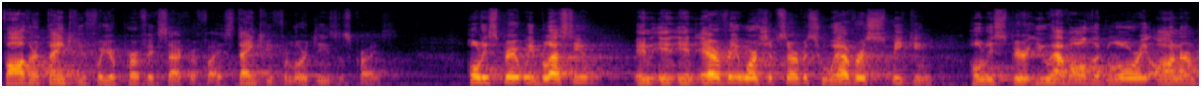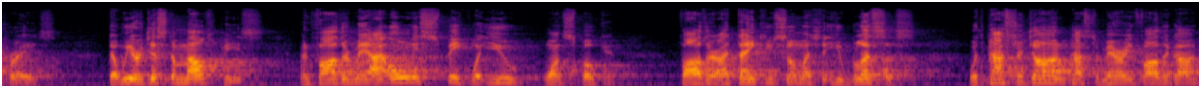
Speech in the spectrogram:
Father, thank you for your perfect sacrifice. Thank you for Lord Jesus Christ. Holy Spirit, we bless you in, in, in every worship service, whoever is speaking. Holy Spirit, you have all the glory, honor, and praise. That we are just a mouthpiece. And Father, may I only speak what you want spoken. Father, I thank you so much that you bless us with Pastor John, Pastor Mary, Father God,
